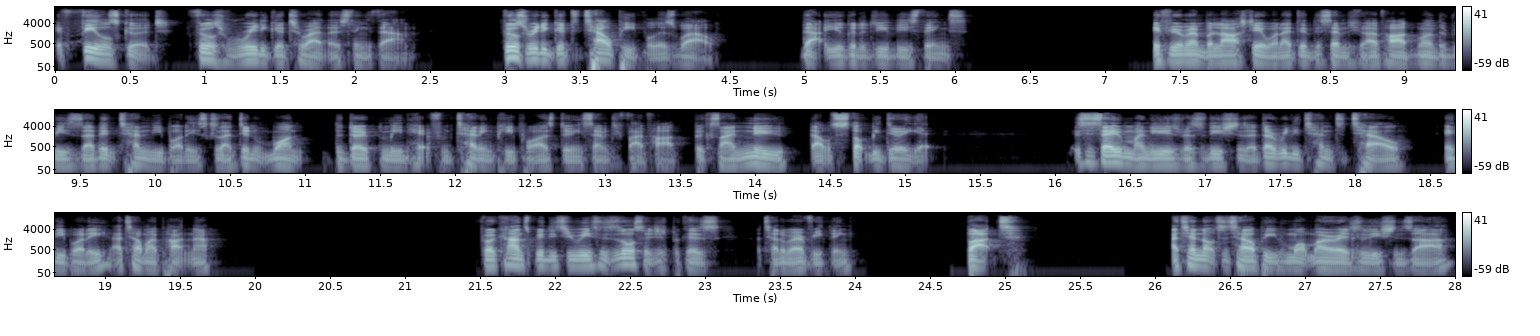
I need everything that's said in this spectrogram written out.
it feels good. It feels really good to write those things down. It feels really good to tell people as well that you're going to do these things. If you remember last year when I did the 75 hard, one of the reasons I didn't tell anybody is because I didn't want the dopamine hit from telling people I was doing 75 hard because I knew that would stop me doing it. It's the same with my New Year's resolutions. I don't really tend to tell anybody. I tell my partner for accountability reasons, and also just because I tell her everything. But I tend not to tell people what my resolutions are,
